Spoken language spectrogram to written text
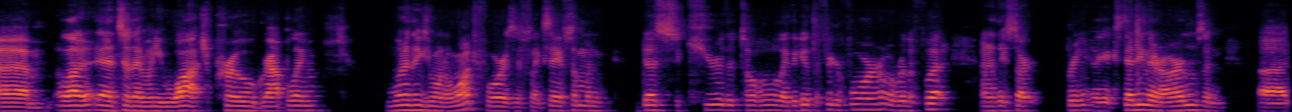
um, a lot of, and so then when you watch pro grappling, one of the things you want to watch for is if like say if someone does secure the toe hold, like they get the figure four over the foot, and if they start bringing like extending their arms and uh,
